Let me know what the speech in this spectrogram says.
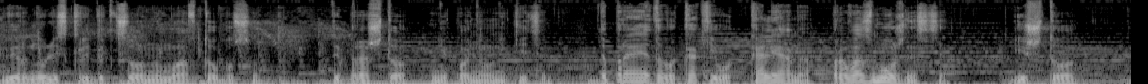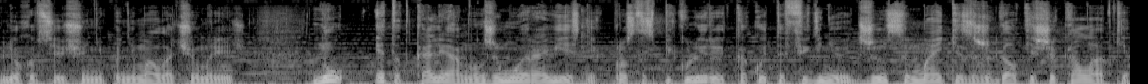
вернулись к редакционному автобусу. «Ты про что?» – не понял Никитин. «Да про этого, как его, Коляна, про возможности». «И что?» Леха все еще не понимал, о чем речь. «Ну, этот Колян, он же мой ровесник, просто спекулирует какой-то фигней. Джинсы, майки, зажигалки, шоколадки.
